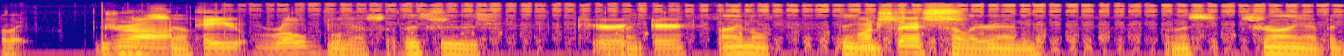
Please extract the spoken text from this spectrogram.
Oh wait. Draw So, a Roblox yeah, so this is character. final thing Watch this. to color in on this drawing I've been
